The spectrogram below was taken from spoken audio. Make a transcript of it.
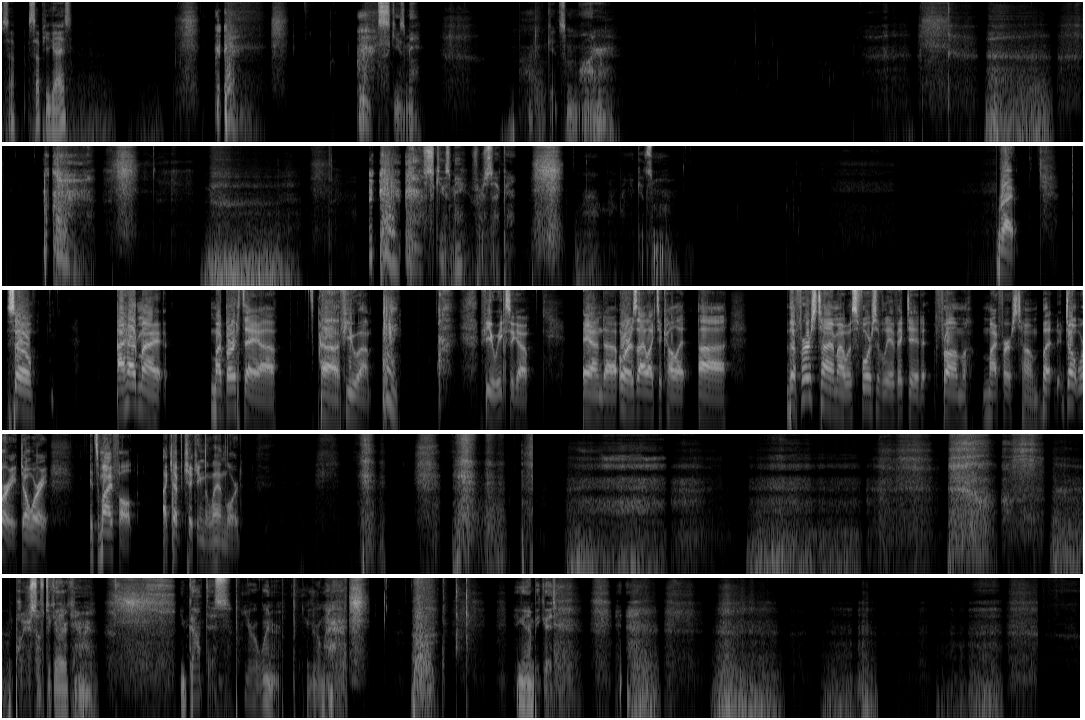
Sup, sup, you guys? Excuse me. Get some water. Excuse me for a second. Get some. Right. So I had my my birthday uh, uh, a few um, a few weeks ago, and uh, or as I like to call it, uh, the first time I was forcibly evicted from my first home. But don't worry, don't worry, it's my fault. I kept kicking the landlord. Yourself together, Cameron. You got this. You're a winner. You're a winner. You're gonna be good.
